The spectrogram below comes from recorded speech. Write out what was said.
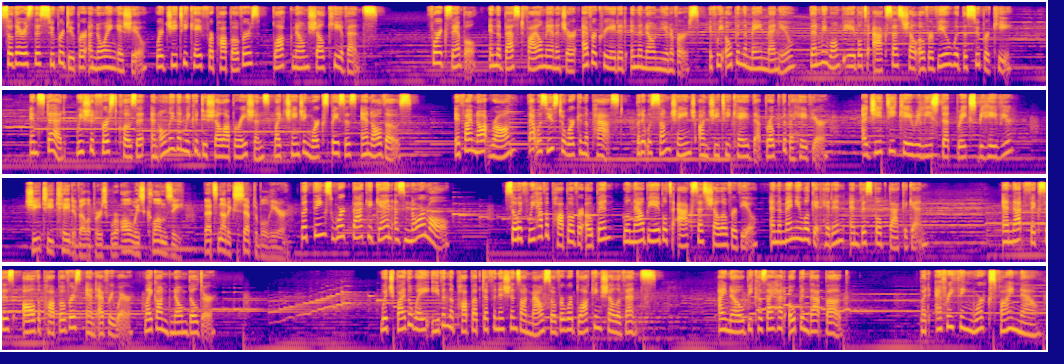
So there is this super duper annoying issue, where GTK 4 popovers block GNOME shell key events. For example, in the best file manager ever created in the known universe, if we open the main menu, then we won't be able to access shell overview with the super key. Instead, we should first close it and only then we could do shell operations like changing workspaces and all those. If I'm not wrong, that was used to work in the past, but it was some change on GTK that broke the behavior. A GTK release that breaks behavior? GTK developers were always clumsy. That's not acceptable here. But things work back again as normal. So if we have a popover open, we'll now be able to access shell overview, and the menu will get hidden and visible back again. And that fixes all the popovers and everywhere, like on GNOME Builder. Which by the way even the pop-up definitions on mouse over were blocking shell events. I know because I had opened that bug. But everything works fine now.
